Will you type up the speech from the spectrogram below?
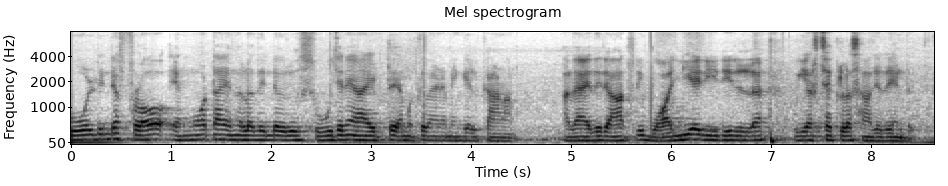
ഗോൾഡിന്റെ ഫ്ലോ എങ്ങോട്ടാ എന്നുള്ളതിന്റെ ഒരു സൂചനയായിട്ട് നമുക്ക് വേണമെങ്കിൽ കാണാം. അതായത് രാത്രി വലിയ രീതിയിലുള്ള ഉയർച്ചയ്ക്കുള്ള സാധ്യതയുണ്ട്.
